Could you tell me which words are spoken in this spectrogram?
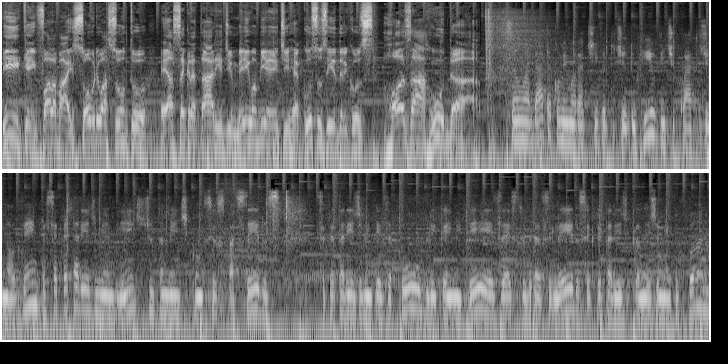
E quem fala mais sobre o assunto é a secretária de Meio Ambiente e Recursos Hídricos, Rosa Arruda. São a data comemorativa do Dia do Rio, 24 de novembro, a Secretaria de Meio Ambiente, juntamente com seus parceiros, Secretaria de Limpeza Pública, MB, Exército Brasileiro, Secretaria de Planejamento Urbano,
